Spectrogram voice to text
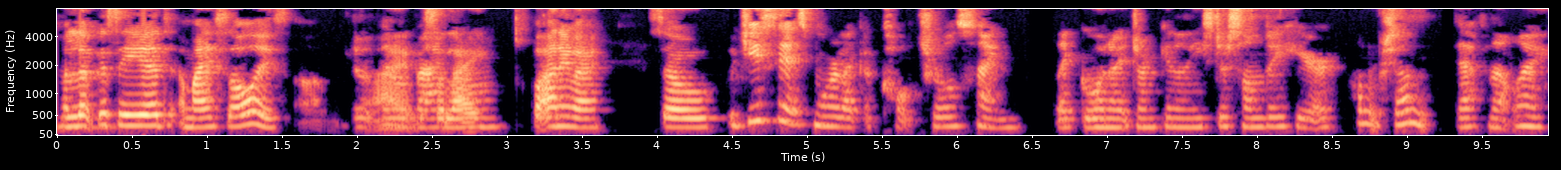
my Lucozade, and my Sollies. Um, I was a lie. on. But anyway, so Would you say it's more like a cultural thing, like going out drinking on Easter Sunday here? hundred percent, Definitely.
